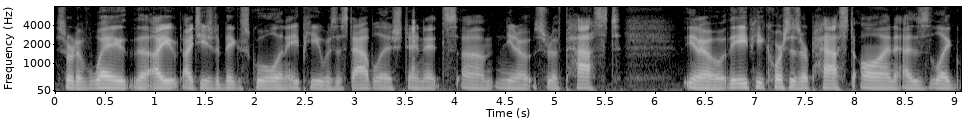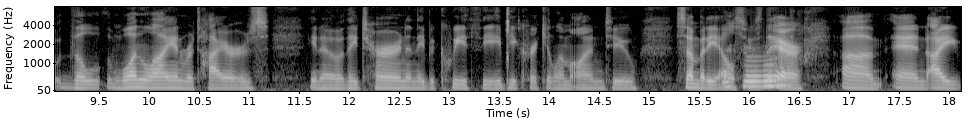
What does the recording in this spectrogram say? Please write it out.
sort of way that I, I teach at a big school and AP was established and it's um, you know sort of passed you know the AP courses are passed on as like the one lion retires you know they turn and they bequeath the AP curriculum on to somebody else mm-hmm. who's there um, and I,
